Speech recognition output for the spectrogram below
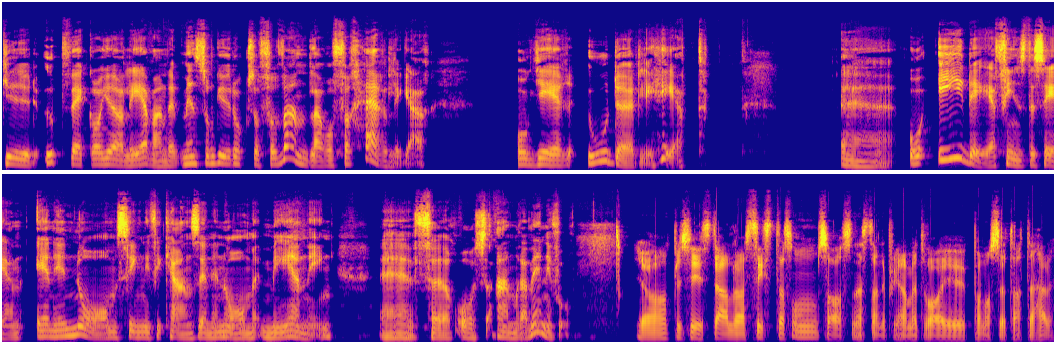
Gud uppväcker och gör levande, men som Gud också förvandlar och förhärligar och ger odödlighet. Eh, och i det finns det sen en enorm signifikans, en enorm mening eh, för oss andra människor. Ja precis, det allra sista som sades nästan i programmet var ju på något sätt att det här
